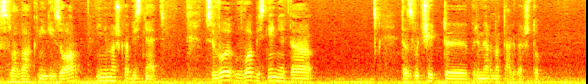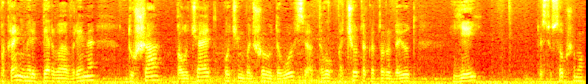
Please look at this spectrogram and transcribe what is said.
слова книги Зор и немножко объяснять. То его, объяснение это, это звучит э, примерно так, да, что, по крайней мере, первое время душа получает очень большое удовольствие от того почета, который дают ей, то есть усопшему,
